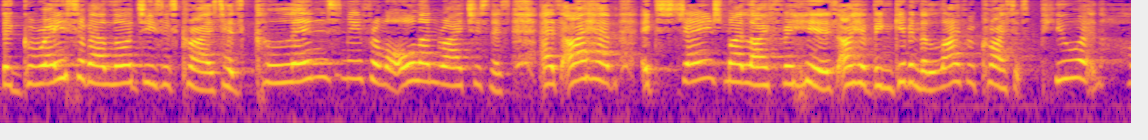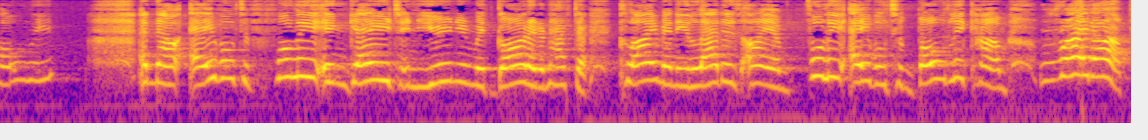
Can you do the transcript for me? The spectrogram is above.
the grace of our Lord Jesus Christ has cleansed me from all unrighteousness. As I have exchanged my life for His, I have been given the life of Christ. It's pure and holy and now able to fully engage in union with God. I don't have to climb any ladders. I am fully able to boldly come right up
